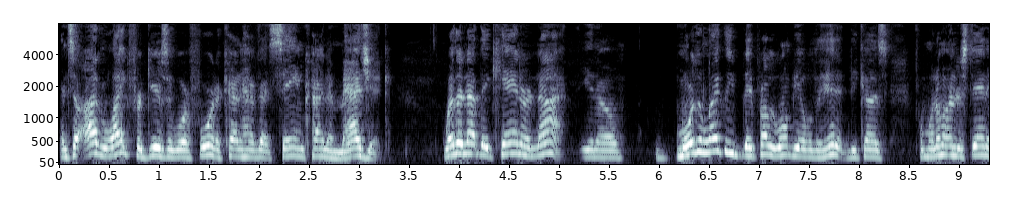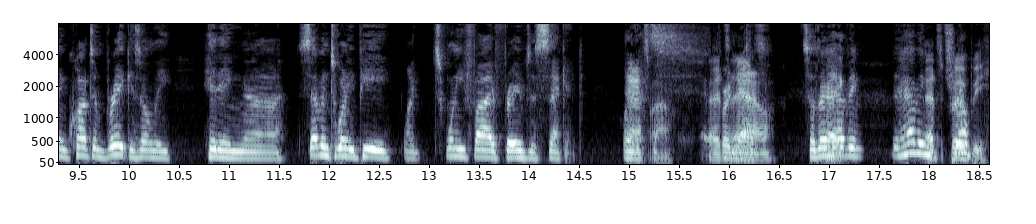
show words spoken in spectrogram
And so I'd like for Gears of War 4 to kind of have that same kind of magic. Whether or not they can or not, you know, more than likely they probably won't be able to hit it because from what I'm understanding, Quantum Break is only hitting uh, 720p, like 25 frames a second on That's Xbox. That's for ass. now. So they're Like- having they're having That's trouble poopy.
